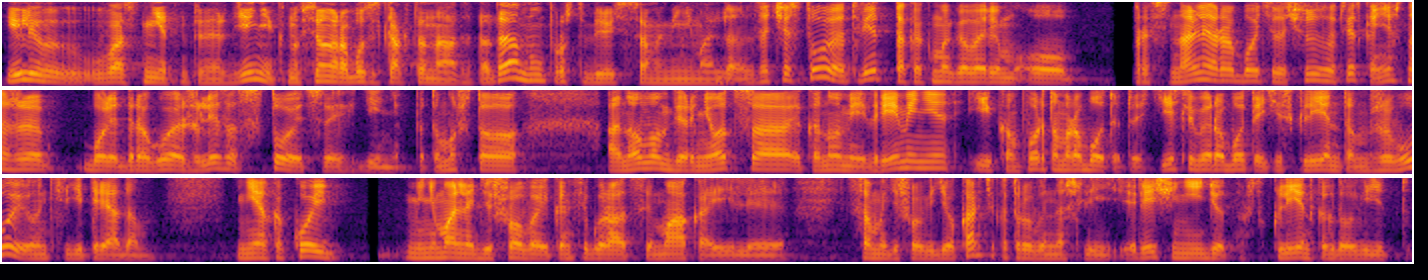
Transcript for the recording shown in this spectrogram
Или у вас нет, например, денег, но все равно работать как-то надо? Тогда, ну, просто берете самый минимальный. Да, зачастую ответ, так как мы говорим о профессиональной работе, зачастую ответ, конечно же, более дорогое железо стоит своих денег, потому что оно вам вернется экономией времени и комфортом работы. То есть, если вы работаете с клиентом вживую, и он сидит рядом, ни о какой минимально дешевой конфигурации Mac или самой дешевой видеокарте, которую вы нашли, речи не идет, потому что клиент, когда увидит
